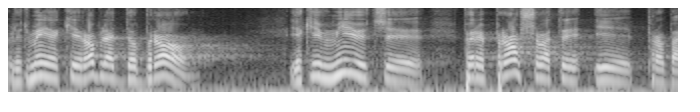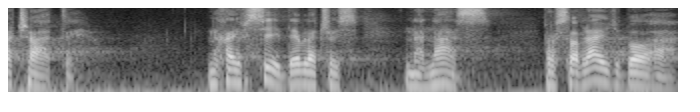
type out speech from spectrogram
людьми, які роблять добро, які вміють е, перепрошувати і пробачати. Нехай всі, дивлячись на нас, прославляють Бога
